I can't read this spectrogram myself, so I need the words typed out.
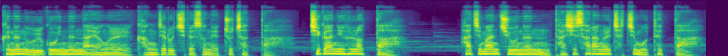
그는 울고 있는 나영을 강제로 집에서 내쫓았다. 시간이 흘렀다. 하지만 지우는 다시 사랑을 찾지 못했다.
